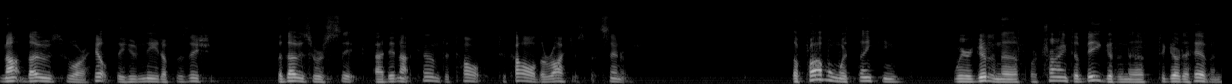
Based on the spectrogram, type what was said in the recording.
not those who are healthy who need a physician, but those who are sick. I did not come to talk to call the righteous, but sinners. The problem with thinking we're good enough or trying to be good enough to go to heaven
